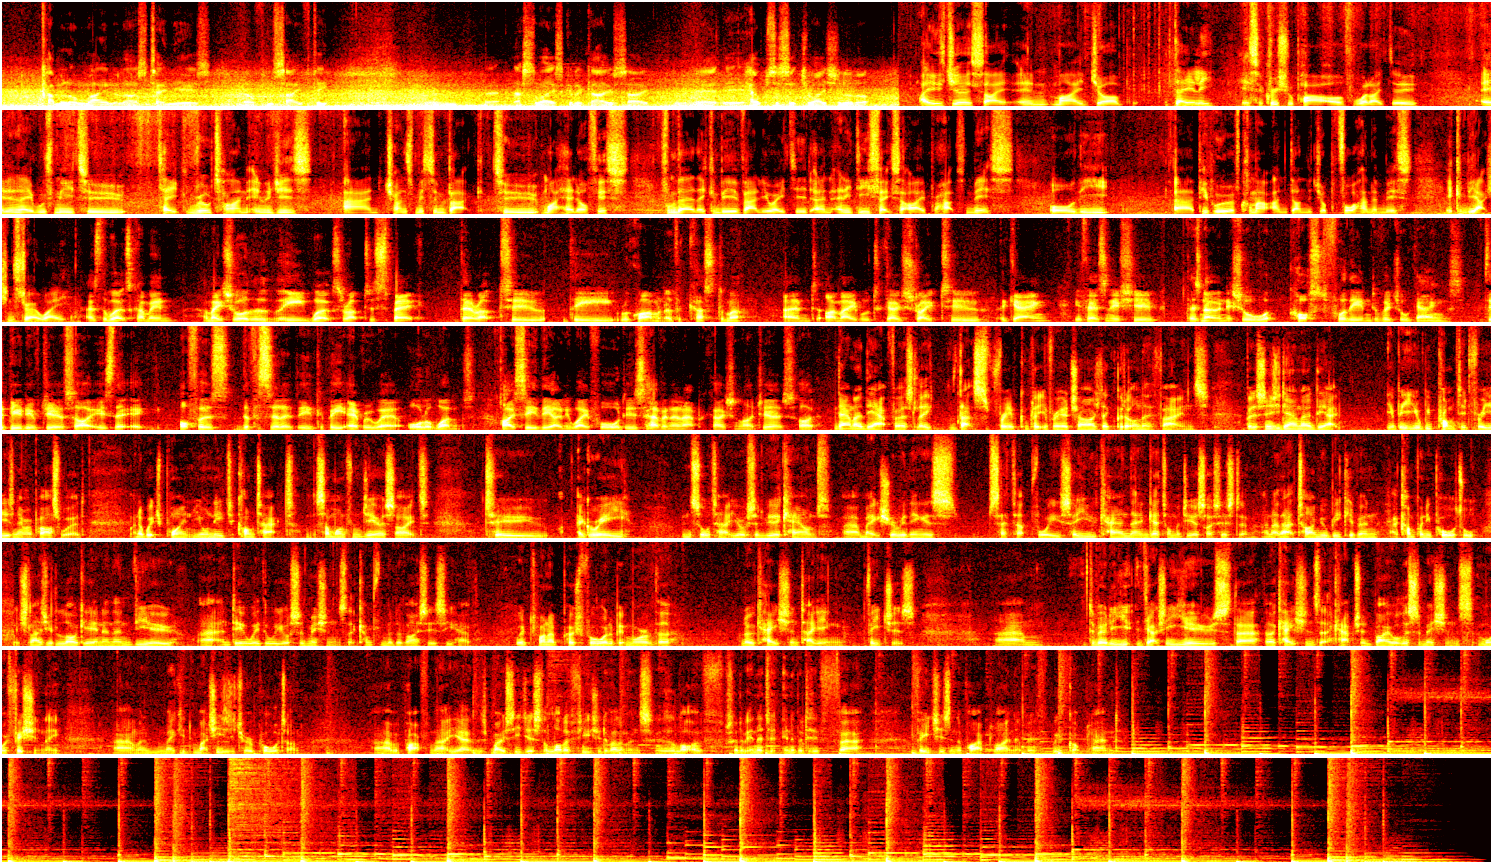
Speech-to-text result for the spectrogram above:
come a long way in the last 10 years, health and safety. Um, but that's the way it's going to go, so it, it helps the situation a lot. I use Geo-sight in my job daily. It's a crucial part of what I do. It enables me to take real-time images and transmit them back to my head office. From there they can be evaluated and any defects that I perhaps miss or the uh, people who have come out and done the job beforehand have missed, it can be actioned straight away. As the works come in, I make sure that the works are up to spec, they're up to the requirement of the customer, and I'm able to go straight to the gang if there's an issue. There's no initial cost for the individual gangs. The beauty of Geo-sight is that it offers the facility to be everywhere all at once. I see the only way forward is having an application like Geo-sight. Download the app firstly. That's free, completely free of charge. They can put it on their phones. But as soon as you download the app, you'll be, you'll be prompted for a username and password. And at which point you'll need to contact someone from Geo-sight to agree and sort out your sort of your account, uh, make sure everything is set up for you so you can then get on the GSI system. And at that time you'll be given a company portal which allows you to log in and then view uh, and deal with all your submissions that come from the devices you have. We're trying to push forward a bit more of the location tagging features um, to be able to, to actually use the locations that are captured by all the submissions more efficiently um, and make it much easier to report on. Uh, apart from that, yeah, there's mostly just a lot of future developments. There's a lot of sort of innovative uh, features in the pipeline that we've, we've got planned.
